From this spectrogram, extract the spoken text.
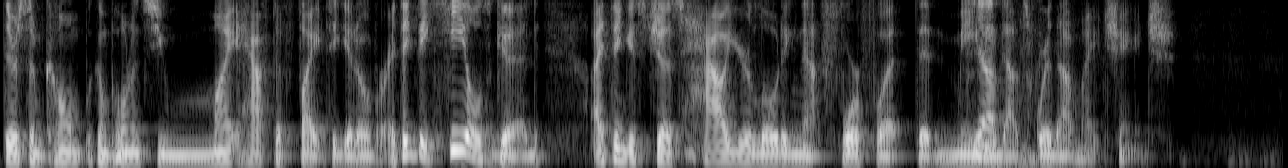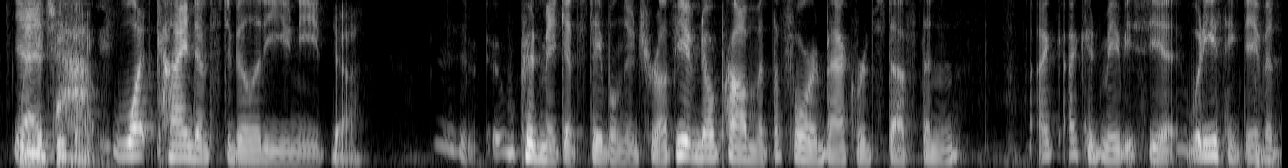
there's some components you might have to fight to get over. I think the heel's good. I think it's just how you're loading that forefoot that maybe yep. that's where that might change. What yeah, it's how, what kind of stability you need. Yeah, could make it stable neutral. If you have no problem with the forward backward stuff, then I, I could maybe see it. What do you think, David?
